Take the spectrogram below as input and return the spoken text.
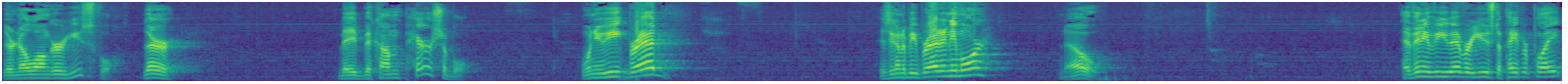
They're no longer useful. They're, they become perishable. When you eat bread, is it going to be bread anymore? No. Have any of you ever used a paper plate?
